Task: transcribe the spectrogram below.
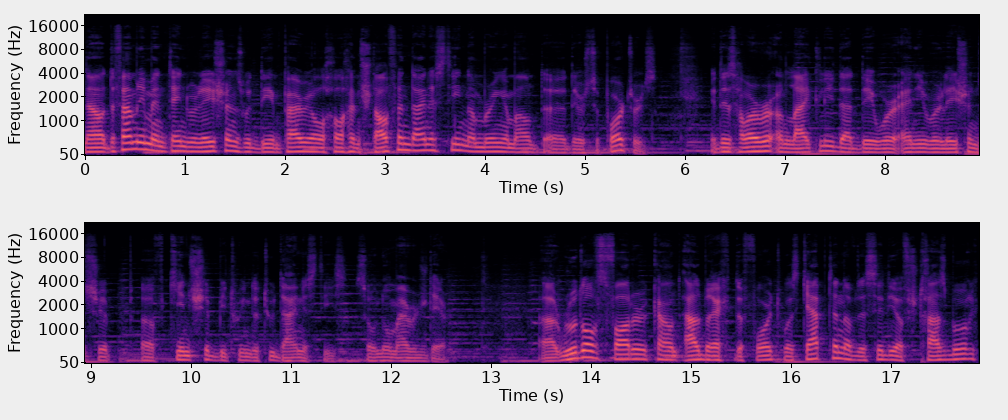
Now, the family maintained relations with the imperial Hohenstaufen dynasty, numbering among uh, their supporters. It is, however, unlikely that there were any relationship of kinship between the two dynasties, so no marriage there. Uh, Rudolf's father, Count Albrecht IV, was captain of the city of Strasbourg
